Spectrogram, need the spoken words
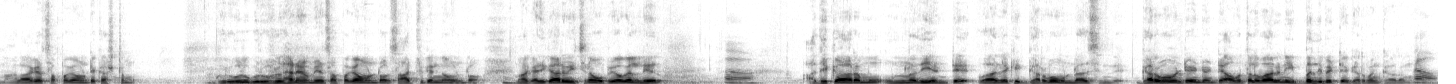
మాలాగా చప్పగా ఉంటే కష్టము. గురువులు గురువులానే మేము చప్పగా ఉంటాం సాత్వికంగా ఉంటాం. మాకు అధికారం ఇచ్చినా ఉపయోగం లేదు. అధికారము ఉన్నది అంటే వారికి గర్వం ఉండాల్సిందే. గర్వం అంటే ఏంటంటే అవతల వాళ్ళని ఇబ్బంది పెట్టే గర్వం కాదమ్మా.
